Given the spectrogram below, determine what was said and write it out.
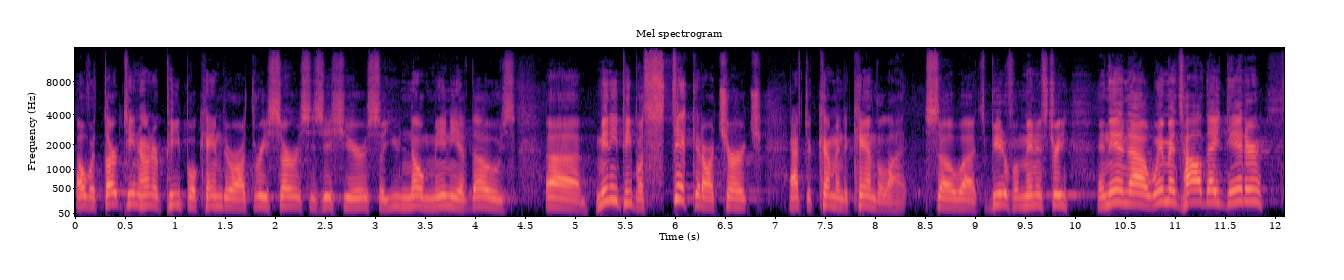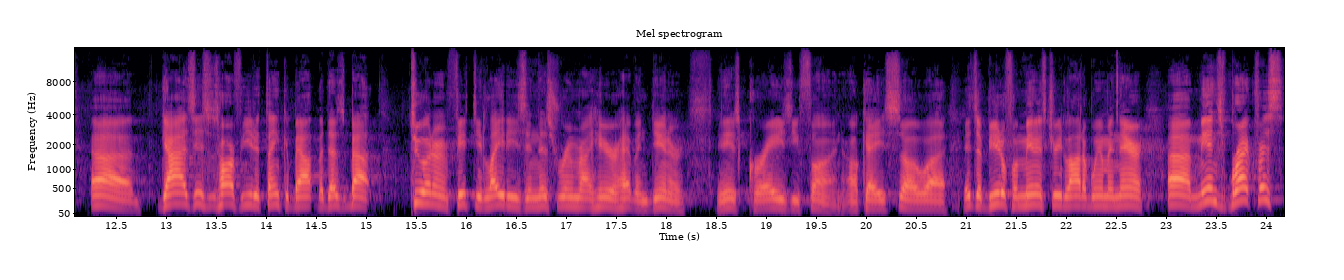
Over 1,300 people came to our three services this year, so you know many of those. Uh, many people stick at our church after coming to candlelight. So uh, it's beautiful ministry. And then uh, women's holiday dinner. Uh, guys, this is hard for you to think about, but there's about 250 ladies in this room right here having dinner, and it's crazy fun. Okay, so uh, it's a beautiful ministry, a lot of women there. Uh, men's breakfast,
